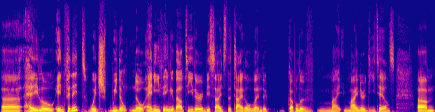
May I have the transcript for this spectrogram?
uh, Halo Infinite, which we don't know anything about either besides the title and a couple of mi- minor details. Um,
